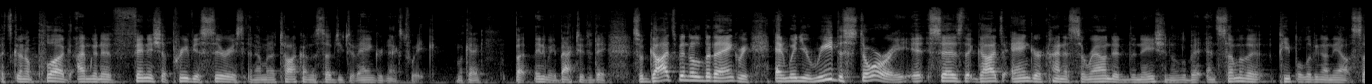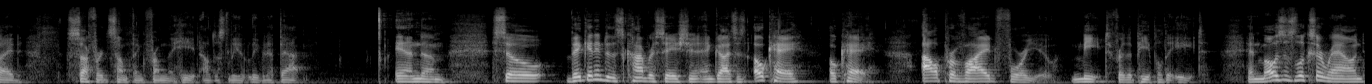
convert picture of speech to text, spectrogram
it's going to plug. I'm going to finish a previous series and I'm going to talk on the subject of anger next week. Okay? But anyway, back to today. So God's been a little bit angry. And when you read the story, it says that God's anger kind of surrounded the nation a little bit. And some of the people living on the outside suffered something from the heat. I'll just leave, leave it at that. And um, so they get into this conversation, and God says, Okay, okay, I'll provide for you meat for the people to eat. And Moses looks around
